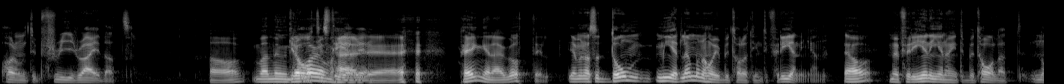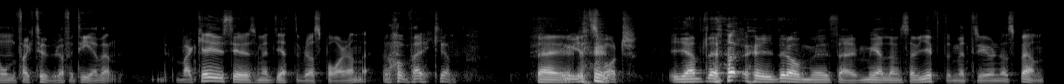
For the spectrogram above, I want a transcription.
har de typ freeridat. Ja, man undrar vad de här eh, pengarna har gått till. Ja men alltså de medlemmarna har ju betalat in till föreningen. Ja, Men föreningen har inte betalat någon faktura för tvn. man kan ju se det som ett jättebra sparande. Ja verkligen. Det är ju jättesmart. Egentligen höjde de eh, så här medlemsavgiften med 300 spänn.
